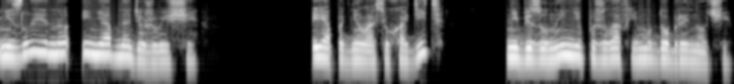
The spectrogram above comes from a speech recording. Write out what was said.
не злые, но и не обнадеживающие. Я поднялась уходить, не без уныния пожелав ему доброй ночи.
